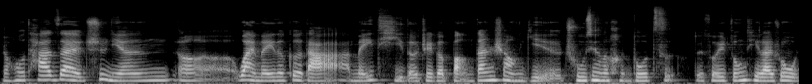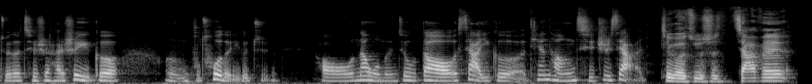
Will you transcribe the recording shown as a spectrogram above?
然后它在去年呃外媒的各大媒体的这个榜单上也出现了很多次，对，所以总体来说我觉得其实还是一个嗯不错的一个剧。好，那我们就到下一个《天堂旗帜下》。这个剧是加菲。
